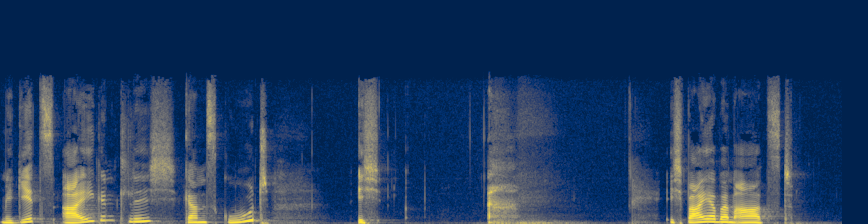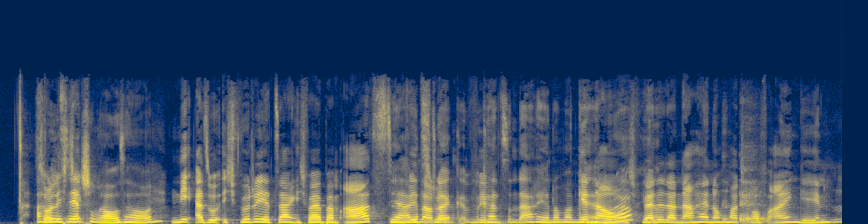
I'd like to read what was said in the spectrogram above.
mir geht's eigentlich ganz gut. Ich, ich war ja beim Arzt. Ach, Soll ich jetzt schon raushauen? Nee, also ich würde jetzt sagen, ich war ja beim Arzt. Ja, Willst genau. du- Dann kannst du nachher nochmal mehr, Genau, oder? ich werde ja. da nachher nochmal drauf eingehen.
